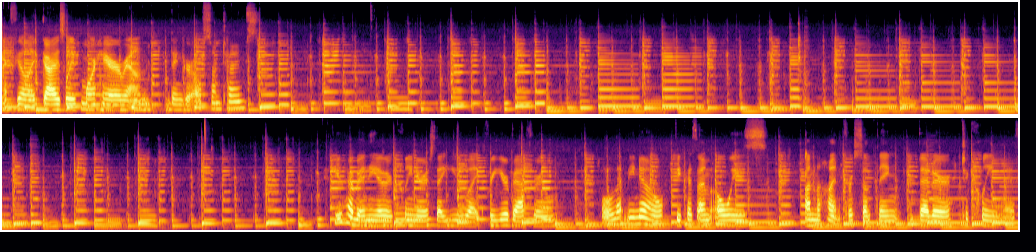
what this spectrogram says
I feel like guys leave more hair around than girls sometimes. You have any other cleaners that you like for your bathroom, well, let me know because I'm always on the hunt for something better to clean with.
